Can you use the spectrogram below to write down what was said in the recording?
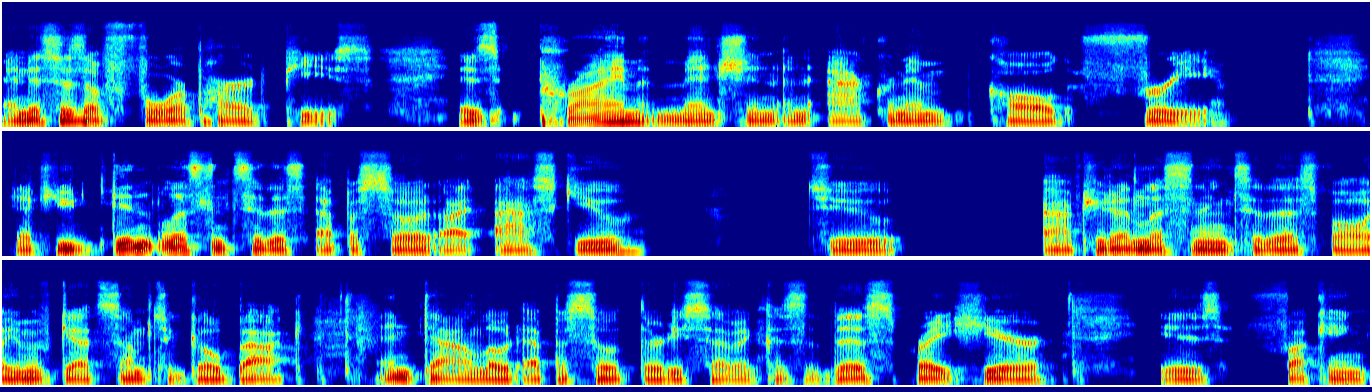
and this is a four part piece, is Prime mentioned an acronym called FREE. And if you didn't listen to this episode, I ask you to, after you're done listening to this volume of Get Some, to go back and download episode 37, because this right here is fucking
